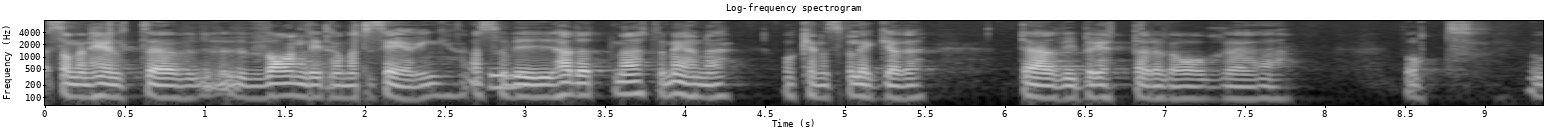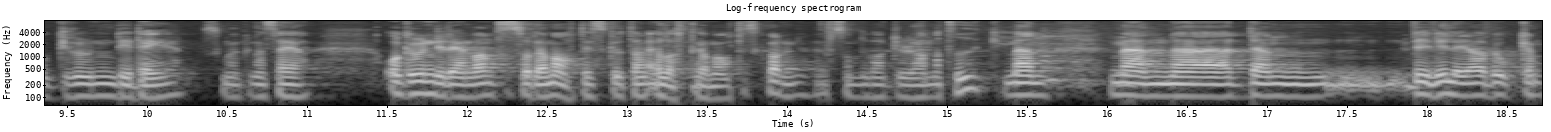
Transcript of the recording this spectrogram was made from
Som en helt eh, vanlig dramatisering. Alltså mm. Vi hade ett möte med henne och hennes förläggare där vi berättade vår, eh, vårt, vår grundidé, skulle man kunna säga. Och grundidén var inte så dramatisk, utan, eller dramatisk var den eftersom det var dramatik, men, men eh, den, vi ville göra boken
